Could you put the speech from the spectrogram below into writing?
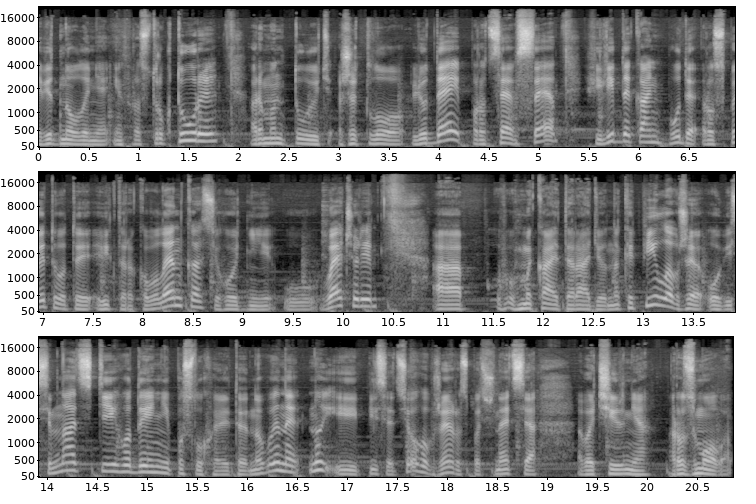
відновлення інфраструктури, ремонтують житло людей. Про це все Філіп Декань буде розпитувати Віктора Коваленка сьогодні увечері. Вмикайте радіо накипіло вже о 18 годині, послухаєте новини. Ну і після цього вже розпочнеться вечірня розмова.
